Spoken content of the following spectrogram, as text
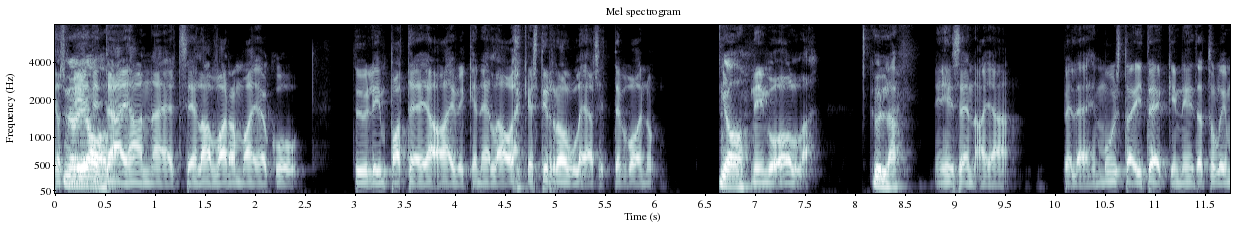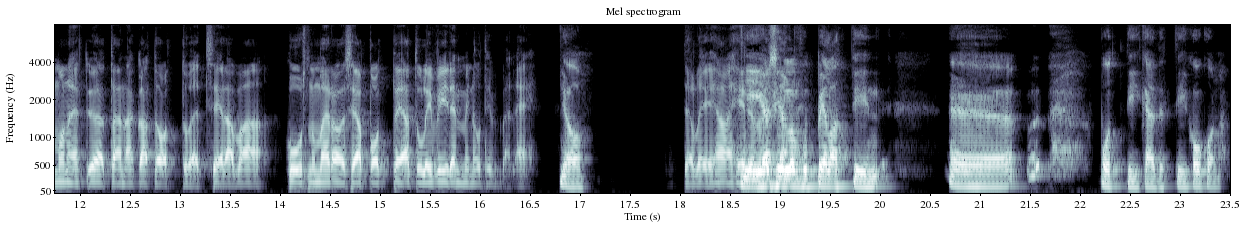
Jos no mietitään joo. ihan näin, että siellä on varmaan joku tyylin Pate ja Aivi, kenellä on oikeasti rolleja sitten voinut joo. Niin kuin olla. Kyllä. Niihin sen ajan peleihin. Muista itsekin, niitä tuli monet yöt aina katsottu, että siellä vaan kuusinumeroisia potteja tuli viiden minuutin välein. Joo. Se oli ihan hirveä. Niin, ja silloin kun pelattiin, öö, pottia käytettiin kokonaan.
